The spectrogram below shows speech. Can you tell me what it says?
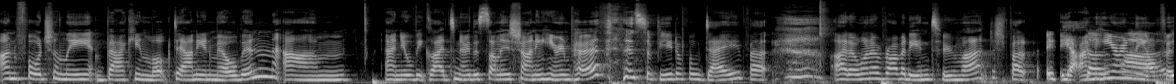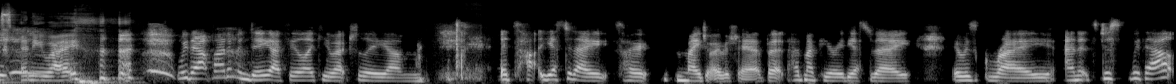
unfortunately back in lockdown in Melbourne. Um, and you'll be glad to know the sun is shining here in Perth. it's a beautiful day, but I don't want to rub it in too much. But it's yeah, so I'm here hard. in the office anyway. Without vitamin D, I feel like you actually um, it's yesterday. So major overshare, but had my period yesterday. It was grey, and it's just without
